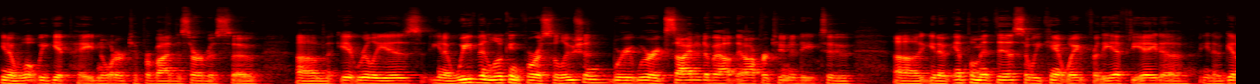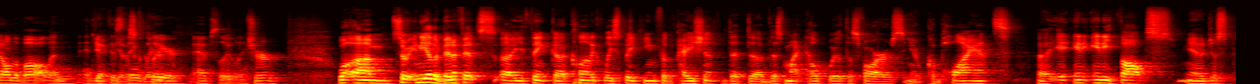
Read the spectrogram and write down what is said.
you know, what we get paid in order to provide the service. So um, it really is, you know, we've been looking for a solution. We're, we're excited about the opportunity to, uh, you know, implement this. So we can't wait for the FDA to, you know, get on the ball and, and Yeah, get this get thing clear. Absolutely. Sure. Well, um, so any other benefits uh, you think, uh, clinically speaking, for the patient that uh, this might help with as far as you know compliance? Uh, any, any thoughts? You know, just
